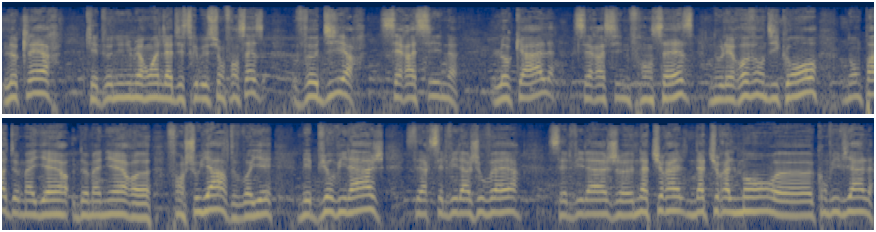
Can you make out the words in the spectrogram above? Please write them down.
Leclerc, qui est devenu numéro un de la distribution française, veut dire ses racines locales, ses racines françaises. Nous les revendiquons, non pas de manière, euh, franchouillarde, vous voyez, mais bio-village, c'est-à-dire que c'est le village ouvert, c'est le village euh, naturel, naturellement euh, convivial.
